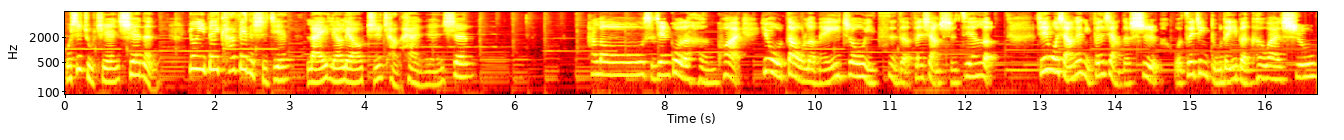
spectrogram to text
我是主持人 Shannon，用一杯咖啡的时间来聊聊职场和人生。Hello，时间过得很快，又到了每一周一次的分享时间了。今天我想要跟你分享的是我最近读的一本课外书，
